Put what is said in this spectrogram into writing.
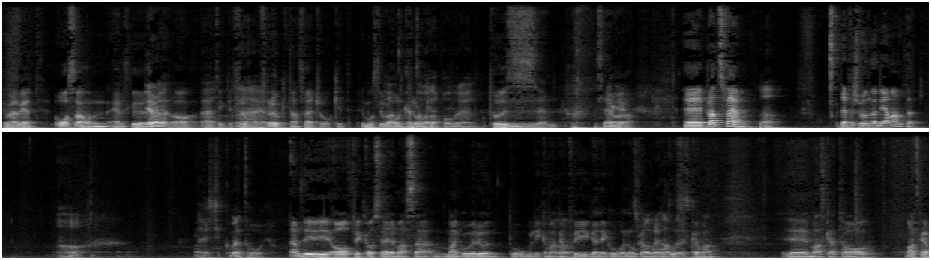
Jo, jag vet. Åsa hon älskar ju. Gör du det? Ja, jag tyckte det fruk fruktansvärt tråkigt. Det måste ju Jag vara orkar inte hålla tråkigt. på med det här. Puzzle. Jag bara. eh, plats fem. Ja. Den försvunna diamanten. Ja. Nej, jag kommer inte ihåg. Nej, Det är ju i Afrika och så är det massa, man går runt på olika, man Ja. kan flyga eller gå eller åka båt och så det. ska man, eh, man ska ta, man ska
